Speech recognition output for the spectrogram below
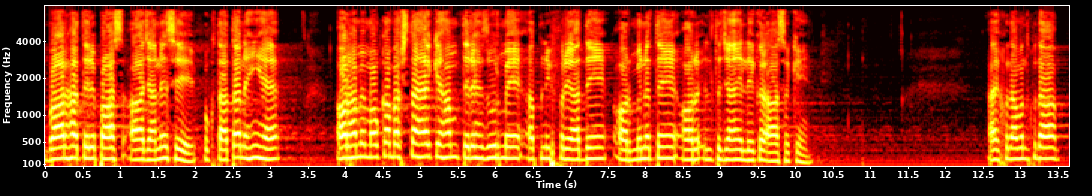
बारहा तेरे पास आ जाने से उकताता नहीं है, और हमें मौका बख्शता है कि हम तेरे हजूर में अपनी फरियादें और मिन्नतें और इल्तजाएँ लेकर आ सकें। आए खुदामंद खुदा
